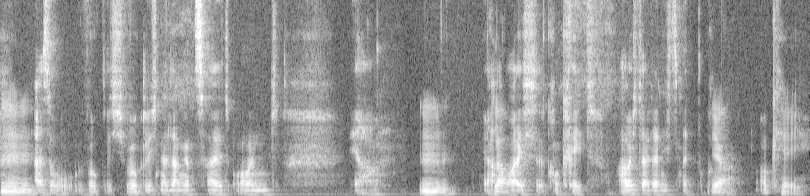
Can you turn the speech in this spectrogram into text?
Mhm. Also wirklich, wirklich eine lange Zeit. Und ja, mhm. Ja, aber ich konkret habe ich leider nichts mitbekommen. Ja, okay.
